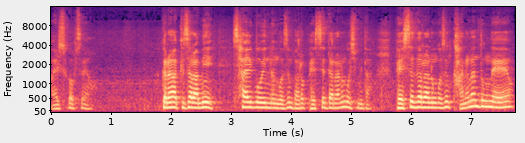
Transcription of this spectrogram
알 수가 없어요. 그러나 그 사람이 살고 있는 곳은 바로 베세다라는 곳입니다. 베세다라는 곳은 가난한 동네예요.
